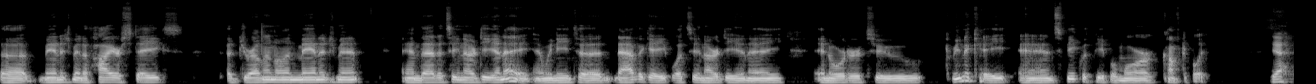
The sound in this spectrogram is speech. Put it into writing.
the management of higher stakes, adrenaline management, and that it's in our DNA. And we need to navigate what's in our DNA in order to communicate and speak with people more comfortably. Yeah,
